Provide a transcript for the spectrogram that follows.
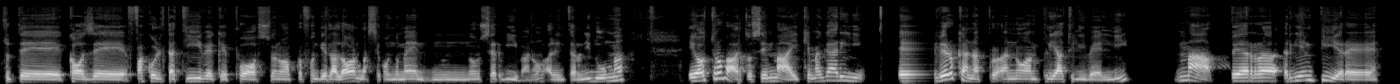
tutte cose facoltative che possono approfondire la lore, ma secondo me n- non servivano all'interno di Doom. E ho trovato, semmai, che magari è vero che hanno, hanno ampliato i livelli, ma per riempire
